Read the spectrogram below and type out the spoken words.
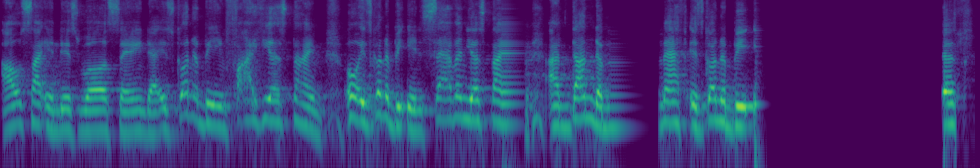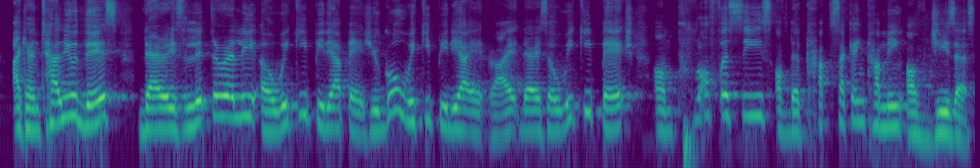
outside in this world saying that it's going to be in five years' time. Oh, it's going to be in seven years' time. I've done the math. It's going to be I can tell you this there is literally a Wikipedia page. You go Wikipedia it, right? There is a wiki page on prophecies of the second coming of Jesus.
